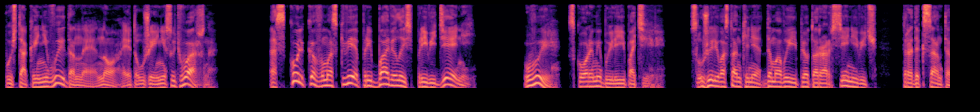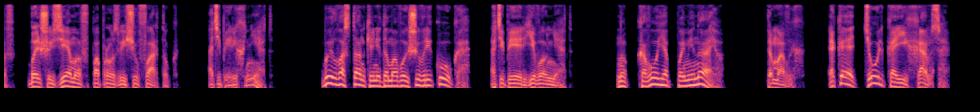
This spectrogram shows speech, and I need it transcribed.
Пусть так и не выданная, но это уже и не суть важно. А сколько в Москве прибавилось привидений? Увы, скорыми были и потери. Служили в Останкине домовые Петр Арсеньевич, Традексантов, Большеземов по прозвищу Фартук. А теперь их нет. Был в Останкине домовой Шеврикука, а теперь его нет. Но кого я поминаю? Домовых. Экая тюлька и хамса.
